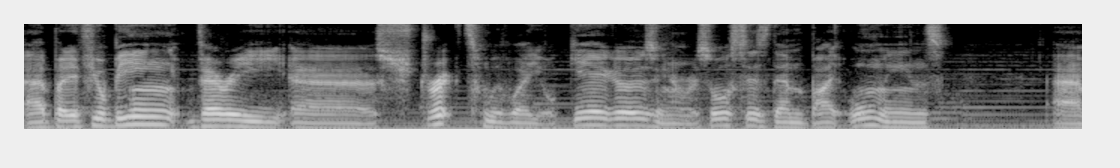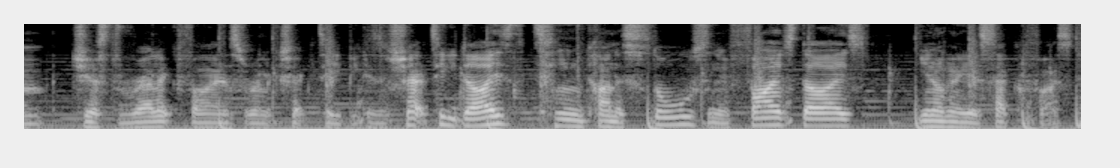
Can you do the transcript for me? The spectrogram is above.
Uh, but if you're being very uh, strict with where your gear goes and your resources, then by all means, um, just Relic Fives Relic Shaak Ti. Because if Shaak Ti dies, the team kind of stalls, and if 5's dies, you're not going to get sacrificed.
